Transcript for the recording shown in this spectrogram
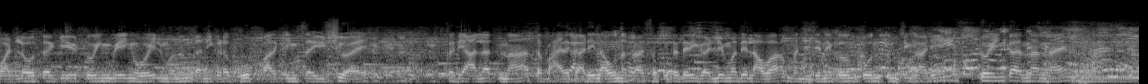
वाटलं होतं की टोईंग बिईंग होईल म्हणून कारण इकडं खूप पार्किंगचा इश्यू आहे. कधी आलात ना तर बाहेर गाडी लावू नका. असं कुठेतरी गल्लीमध्ये लावा. म्हणजे जेणेकरून कोण तुमची गाडी टोईंग करणार नाही.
